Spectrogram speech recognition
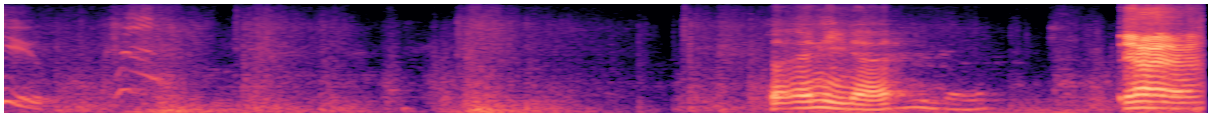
Step two. To je Annie, ne? Jo, jo.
